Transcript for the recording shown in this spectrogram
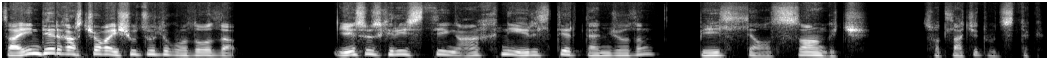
За энэ дээр гарч байгаа иш үзүүлэг болвол Есүс Христийн анхны ирэлтээр дамжуулан биелэлээ олсон гэж судлаачид үздэг.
